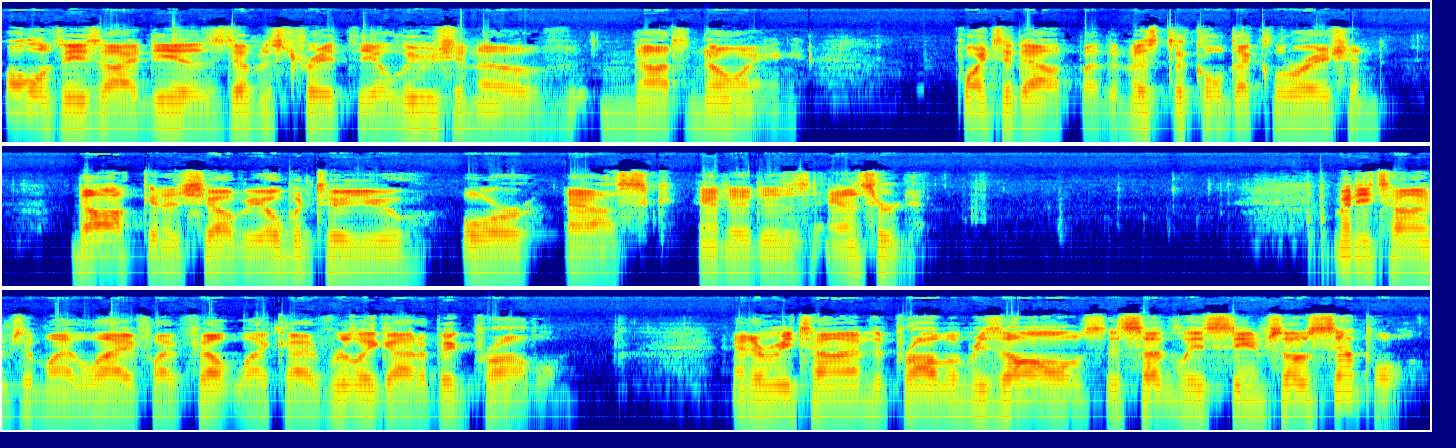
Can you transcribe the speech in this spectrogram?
All of these ideas demonstrate the illusion of not knowing, pointed out by the mystical declaration, Knock and it shall be opened to you, or Ask and it is answered. Many times in my life I've felt like I've really got a big problem. And every time the problem resolves, it suddenly seems so simple.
